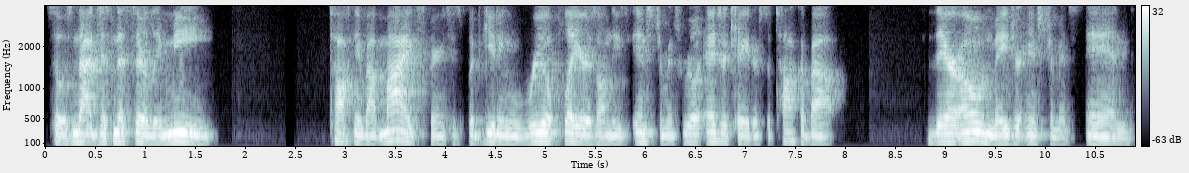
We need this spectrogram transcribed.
So it's not just necessarily me talking about my experiences, but getting real players on these instruments, real educators to talk about their own major instruments and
